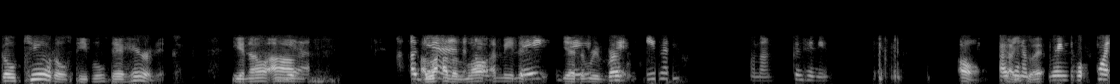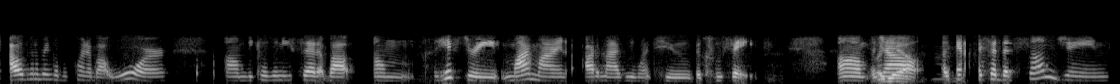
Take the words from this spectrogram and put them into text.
Go kill those people. They're heretics. You know. Um, yeah. Again, a lot of the law. um, I mean, they, yeah, they, the reverse. they even. Hold on. Continue. Oh, I was no, gonna bring up a point. I was going to bring up a point about war, um, because when you said about um history, my mind automatically went to the Crusades. Um, Oh, now, yeah. again, I said that some Jains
